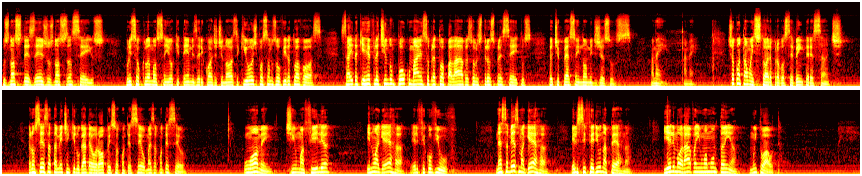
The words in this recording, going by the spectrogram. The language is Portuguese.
os nossos desejos, os nossos anseios. Por isso eu clamo ao Senhor que tenha misericórdia de nós e que hoje possamos ouvir a tua voz. Sair daqui refletindo um pouco mais sobre a tua palavra, sobre os teus preceitos. Eu te peço em nome de Jesus. Amém. Amém. Deixa eu contar uma história para você bem interessante. Eu não sei exatamente em que lugar da Europa isso aconteceu, mas aconteceu. Um homem tinha uma filha e numa guerra ele ficou viúvo. Nessa mesma guerra, ele se feriu na perna e ele morava em uma montanha muito alta.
